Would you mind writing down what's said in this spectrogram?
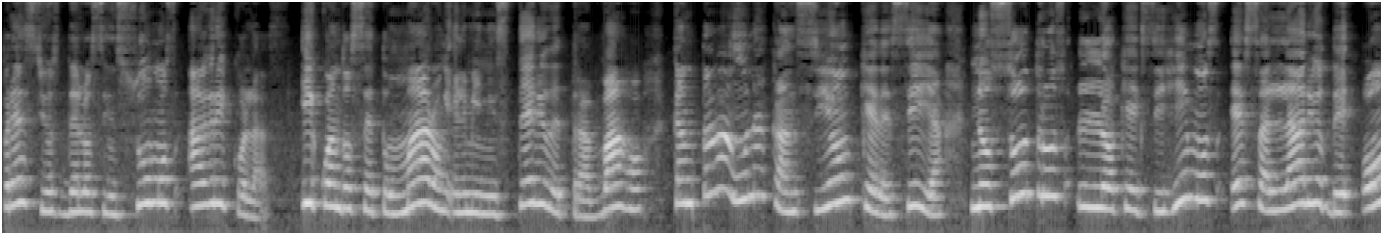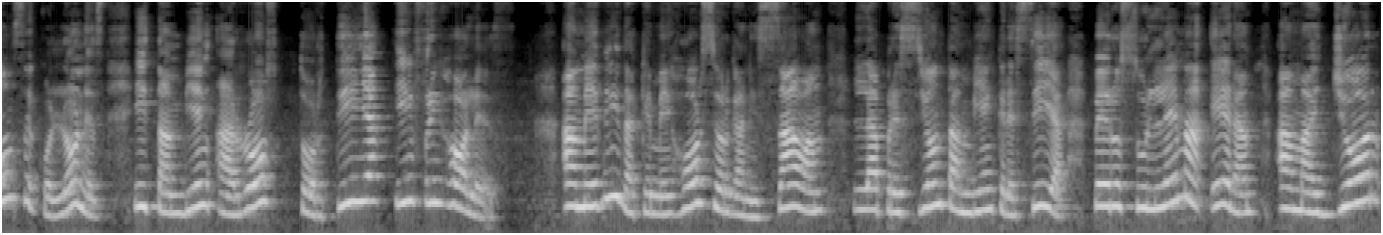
precios de los insumos agrícolas. Y cuando se tomaron el Ministerio de Trabajo, cantaban una canción que decía, nosotros lo que exigimos es salario de 11 colones y también arroz, tortilla y frijoles. A medida que mejor se organizaban, la presión también crecía, pero su lema era a mayor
